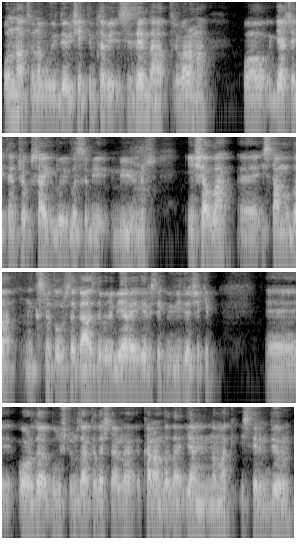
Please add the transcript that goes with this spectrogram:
Onun hatırına bu videoyu çektim. Tabi sizlerin de hatırı var ama o gerçekten çok saygı duyulası bir büyüğümüz. İnşallah e, İstanbul'da kısmet olursa Gazi'de böyle bir araya gelirsek bir video çekip e, orada buluştuğumuz arkadaşlarla kanalda da yayınlamak isterim diyorum.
